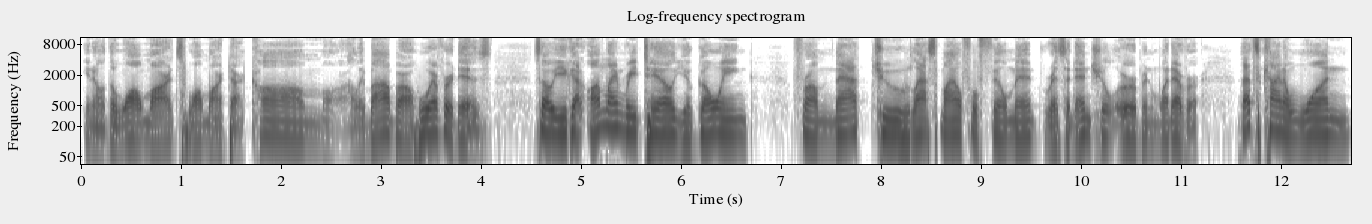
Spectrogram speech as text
you know, the Walmarts, Walmart.com or Alibaba or whoever it is. So you got online retail, you're going from that to last mile fulfillment, residential, urban, whatever. That's kind of one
